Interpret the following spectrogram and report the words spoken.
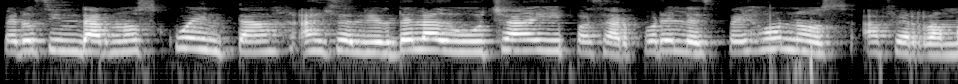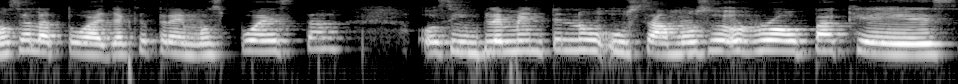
pero sin darnos cuenta, al salir de la ducha y pasar por el espejo, nos aferramos a la toalla que traemos puesta o simplemente no usamos ropa que es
